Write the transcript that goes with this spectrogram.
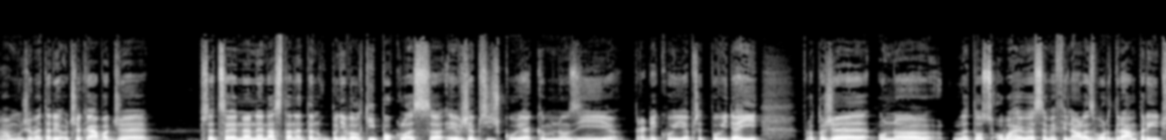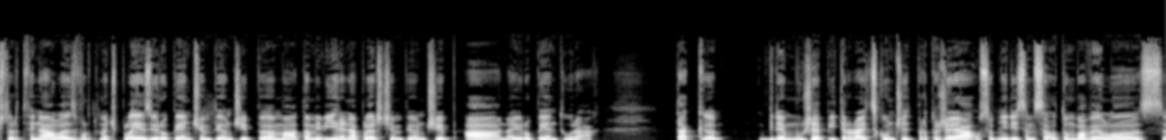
No a můžeme tady očekávat, že přece jen nenastane ten úplně velký pokles i v žebříčku, jak mnozí predikují a předpovídají, protože on letos obhajuje semifinále z World Grand Prix, čtvrtfinále z World Match Play z European Championship, má tam i výhry na Players Championship a na European Tourách. Tak kde může Peter Wright skončit, protože já osobně, když jsem se o tom bavil s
